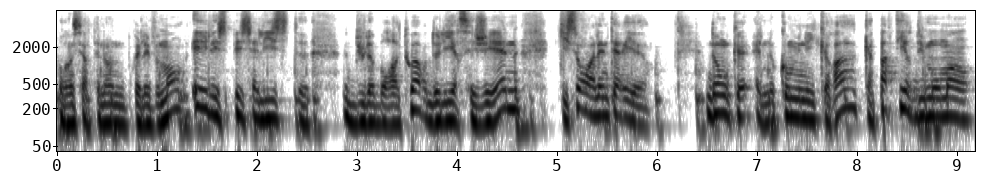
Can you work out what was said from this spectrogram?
pour un certain nombre de prélèvements, et les spécialistes du laboratoire de l'IRCGN qui sont à l'intérieur. Donc, elle ne communiquera qu'à partir du moment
